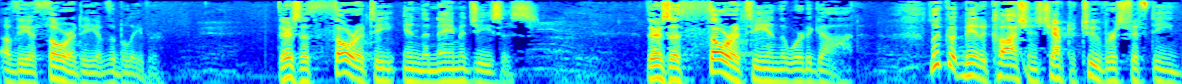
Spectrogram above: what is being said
of the authority of the believer. There's authority in the name of Jesus. There's authority in the Word of God. Look with me at Colossians chapter 2, verse 15.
